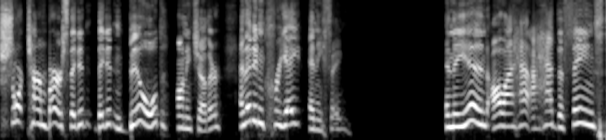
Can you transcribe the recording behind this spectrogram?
short term bursts. They didn't they didn't build on each other, and they didn't create anything. In the end, all I had, I had the things,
